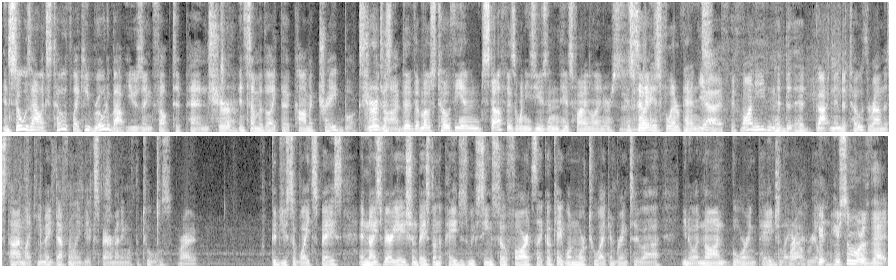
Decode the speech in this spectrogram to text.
and so was alex toth like he wrote about using felt tip pens Sure. in some of the like the comic trade books sure the time the, the most tothian stuff is when he's using his fine liners his, So flare, his flare pens yeah if, if von eeden had had gotten into toth around this time like he may definitely be experimenting with the tools right. Good use of white space and nice variation based on the pages we've seen so far. It's like okay one more tool i can bring to uh you know a non-boring page layout Right. really. Here, here's some more of that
